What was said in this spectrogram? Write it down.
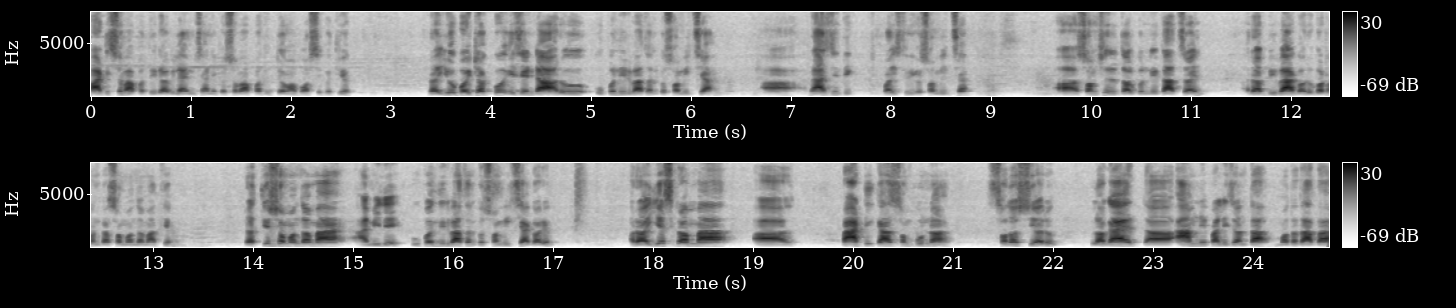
पार्टी सभापति रवि लामी छानेको सभापतित्वमा बसेको थियो। र यो बैठकको एजेन्डाहरू उपनिर्वाचनको समीक्षा राजनीतिक परिस्थितिको समीक्षा। संसदीय दलको नेता चयन र विभागहरू गठनका सम्बन्धमा थियो। र त्यो सम्बन्धमा हामीले उपनिर्वाचनको समीक्षा गऱ्यौँ र यस क्रममा पार्टीका सम्पूर्ण सदस्यहरू लगायत आम नेपाली जनता मतदाता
